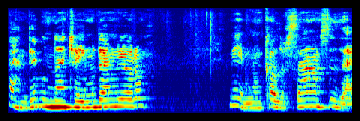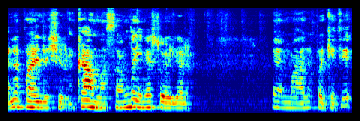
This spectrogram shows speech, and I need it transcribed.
Ben de bundan çayımı demliyorum. Memnun kalırsam sizlerle paylaşırım. Kalmasam da yine söylerim. Ben mavi paketi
